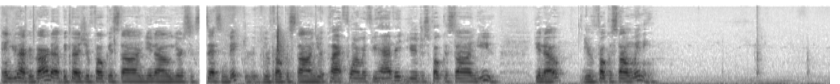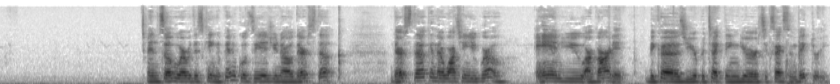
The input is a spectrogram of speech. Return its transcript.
And you have your guard up because you're focused on, you know, your success and victory. You're focused on your platform if you have it. You're just focused on you. You know, you're focused on winning. And so whoever this King of Pentacles is, you know, they're stuck. They're stuck and they're watching you grow. And you are guarded because you're protecting your success and victory.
